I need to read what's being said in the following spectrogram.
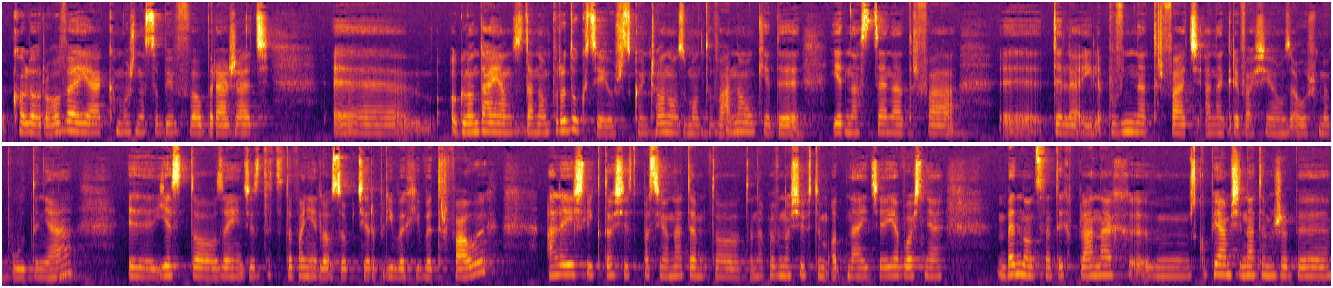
y, kolorowe, jak można sobie wyobrażać, y, oglądając daną produkcję już skończoną, zmontowaną, kiedy jedna scena trwa y, tyle, ile powinna trwać, a nagrywa się ją załóżmy pół dnia. Jest to zajęcie zdecydowanie dla osób cierpliwych i wytrwałych, ale jeśli ktoś jest pasjonatem, to, to na pewno się w tym odnajdzie. Ja właśnie będąc na tych planach, skupiałam się na tym, żeby,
